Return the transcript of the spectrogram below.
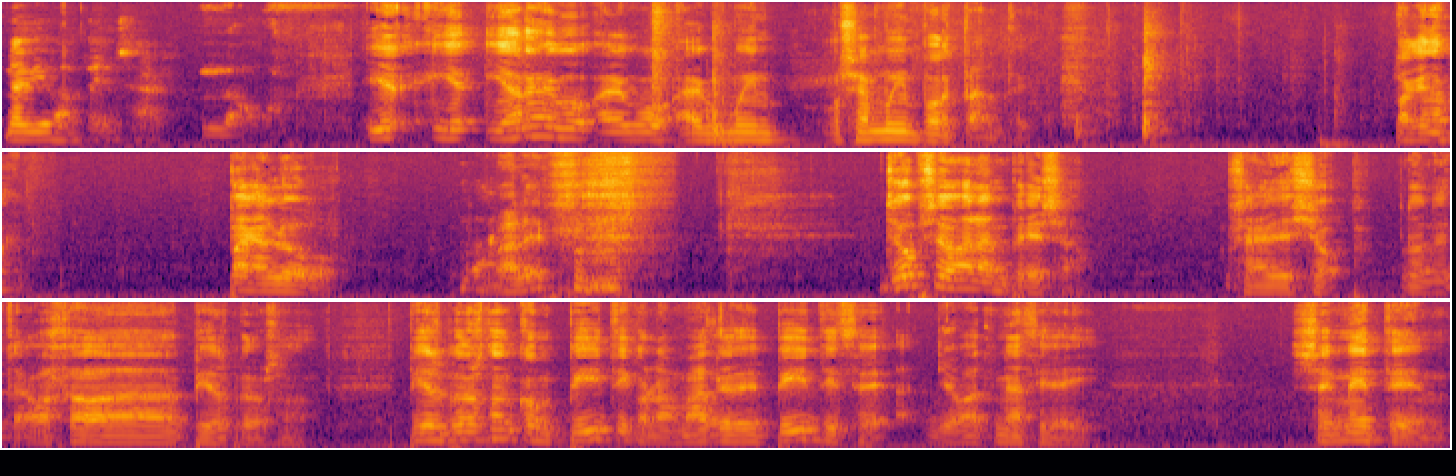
Nadie va a pensar. No. Y, y- y ahora algo, algo, algo muy, o sea, muy importante. Para que no, para luego, ¿vale? Job se va a la empresa, o sea, de Shop, donde trabajaba Pierce Brosnan. Pierce Brosnan con Pete y con la madre de Pete dice, llévatme hacia ahí. Se meten,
